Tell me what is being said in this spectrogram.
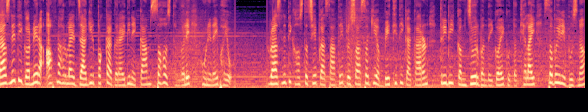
राजनीति गर्ने र आफ्नाहरूलाई जागिर पक्का गराइदिने काम सहज ढङ्गले हुने नै भयो। राजनीतिक हस्तक्षेपका साथै प्रशासकीय व्यथितिका कारण त्रिवी कमजोर बन्दै गएको तथ्यलाई सबैले बुझ्न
